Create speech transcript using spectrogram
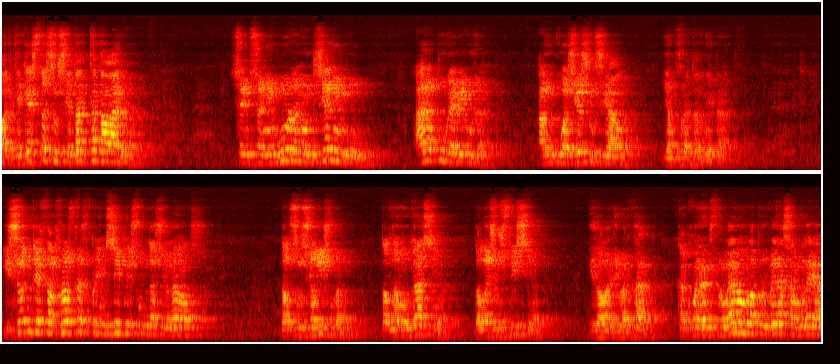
Perquè aquesta societat catalana, sense ningú renunciar a ningú, ha de poder viure en cohesió social i en fraternitat. I són des dels nostres principis fundacionals del socialisme, de la democràcia, de la justícia i de la llibertat, que quan ens trobem amb la propera assemblea,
